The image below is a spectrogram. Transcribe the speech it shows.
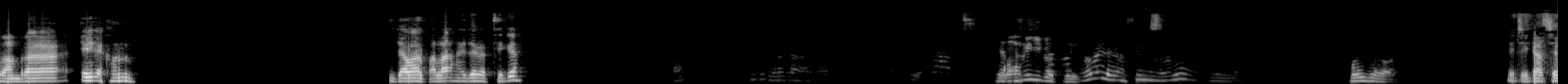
তো আমরা এই এখন যাওয়ার পালা এই জায়গা থেকে। এই ঠিক আছে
